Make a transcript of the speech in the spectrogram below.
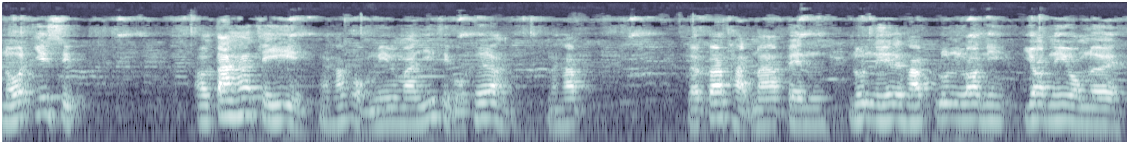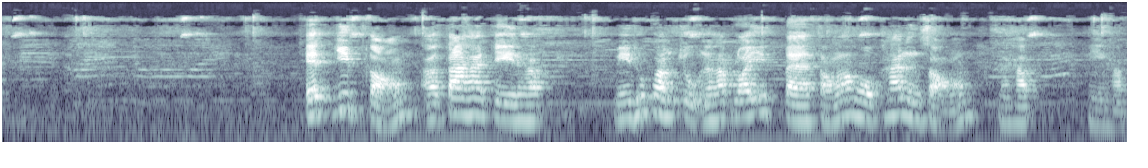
โน้ต20 Ultra 5G นะครับ ผมมีประมาณ 20กว่าเครื่องนะครับ แล้วก็ถัดมาเป็นรุ่นนี้เลยครับ รุ่นรอดนี้ยอดนิยมเลย S 22 Ultra 5G นะครับ มีทุกความจุนะครับ 128 256 512 นะครับ นี่ครับ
